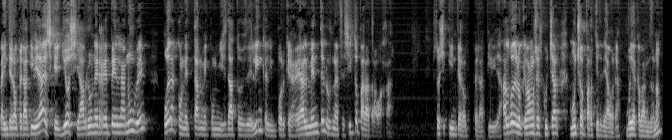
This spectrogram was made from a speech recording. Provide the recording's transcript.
La interoperatividad es que yo, si abro un RP en la nube, pueda conectarme con mis datos de LinkedIn, porque realmente los necesito para trabajar. Esto es interoperatividad, algo de lo que vamos a escuchar mucho a partir de ahora. Voy acabando, ¿no?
